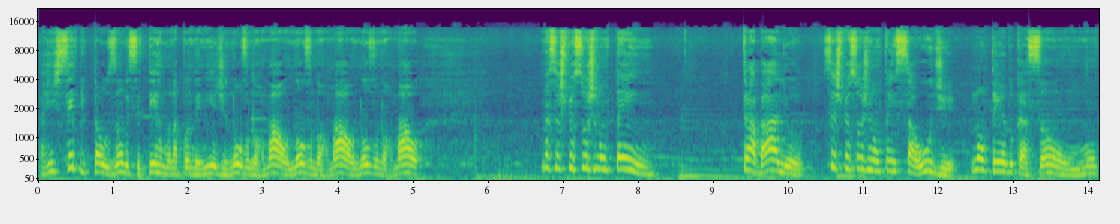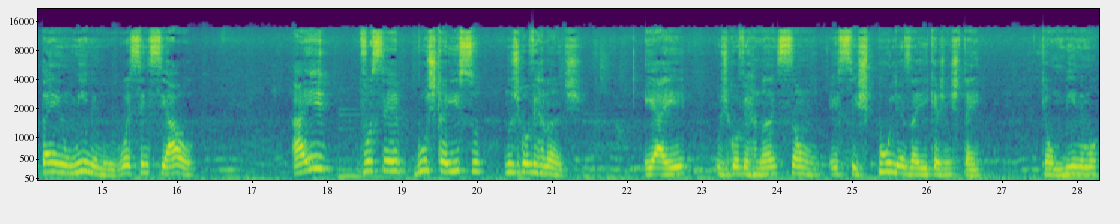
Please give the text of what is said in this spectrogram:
A gente sempre está usando esse termo na pandemia de novo normal, novo normal, novo normal. Mas se as pessoas não têm trabalho, se as pessoas não têm saúde, não têm educação, não têm o mínimo, o essencial, aí você busca isso nos governantes. E aí os governantes são esses pulhas aí que a gente tem, que é o mínimo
